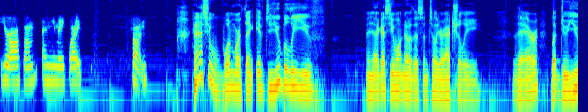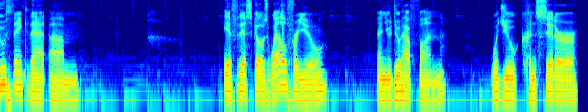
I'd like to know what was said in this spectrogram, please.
you're awesome and you make life fun. Can I ask you one more thing? If do you believe and I guess you won't know this until you're actually there, but do you think that um if this goes well for you and you do have fun, would you consider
